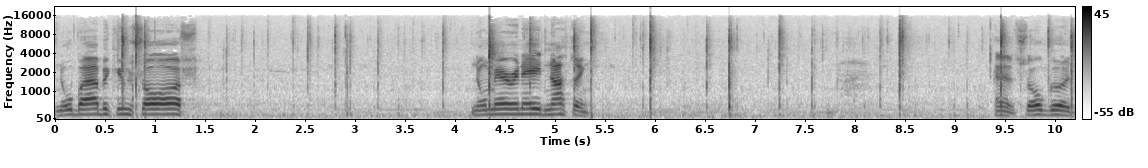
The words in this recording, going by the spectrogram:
No barbecue sauce. No marinade, nothing. And it's so good.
